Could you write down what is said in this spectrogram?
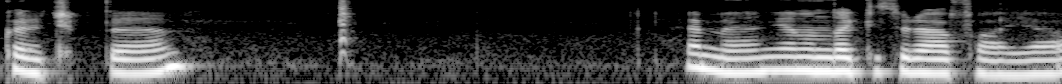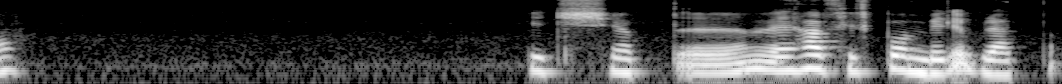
yukarı çıktım. Hemen yanındaki zürafaya geçiş yaptım ve hafif bombeli bıraktım.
